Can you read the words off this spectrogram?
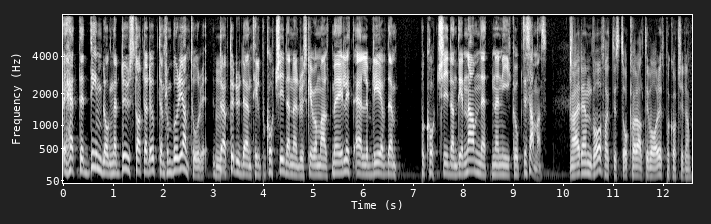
hette din blogg, när du startade upp den från början Tor, döpte du den till på kortsidan när du skrev om allt möjligt eller blev den på kortsidan det namnet när ni gick upp tillsammans? Nej, den var faktiskt och har alltid varit på kortsidan.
